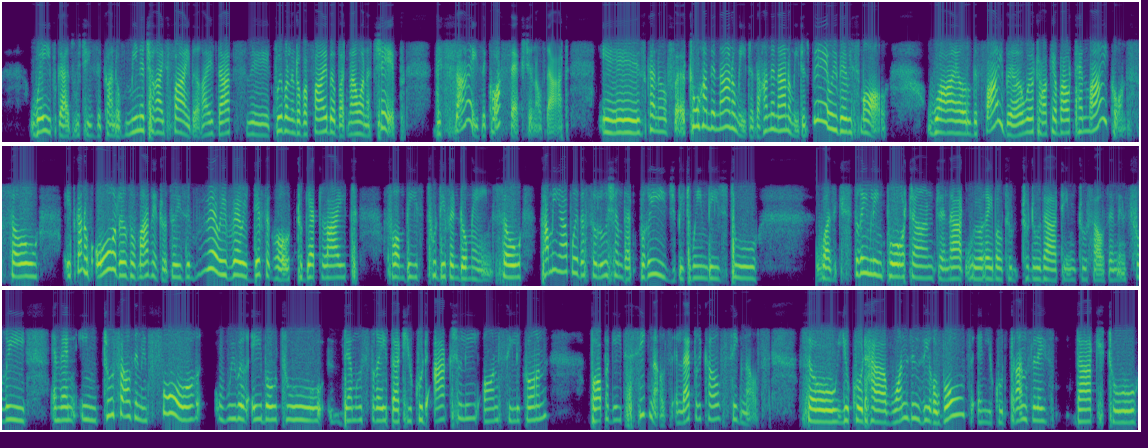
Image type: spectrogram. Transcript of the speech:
waveguides, which is a kind of miniaturized fiber, right? That's the equivalent of a fiber, but now on a chip. The size, the cross section of that is kind of uh, 200 nanometers, 100 nanometers, very, very small. While the fiber, we're talking about 10 microns. So it's kind of orders of magnitude. So it's very, very difficult to get light from these two different domains. So coming up with a solution that bridge between these two was extremely important and that we were able to, to do that in 2003. And then in 2004, we were able to demonstrate that you could actually on silicon propagate signals, electrical signals. So you could have ones and zero volts and you could translate that to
